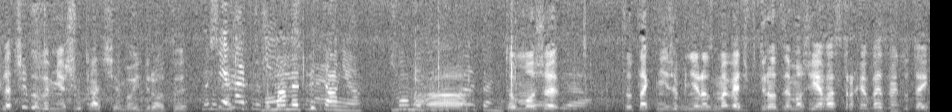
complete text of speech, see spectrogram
dlaczego wy mnie szukacie, moi drodzy? Bo mamy pytania. A, to może, to tak nie, żeby nie rozmawiać w drodze, może ja was trochę wezmę tutaj,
